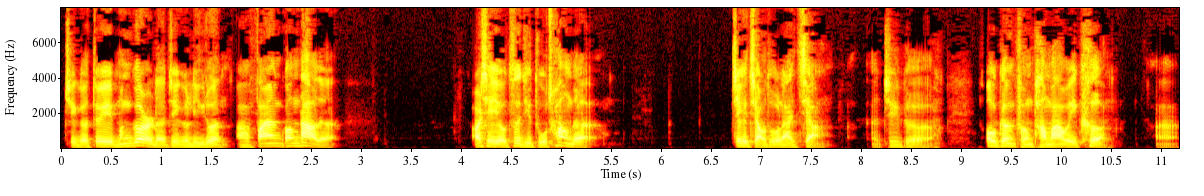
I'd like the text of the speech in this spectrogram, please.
这个对蒙格尔的这个理论啊发扬光大的，而且有自己独创的这个角度来讲，呃，这个欧根冯庞巴维克啊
